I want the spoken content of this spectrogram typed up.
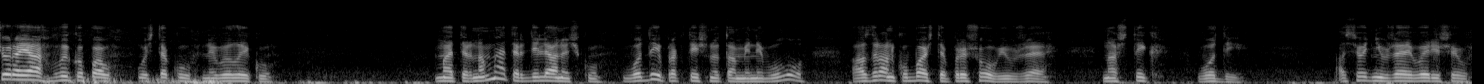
Вчора я викопав ось таку невелику метр на метр діляночку. Води практично там і не було. А зранку, бачите, прийшов і вже на штик води. А сьогодні вже вирішив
